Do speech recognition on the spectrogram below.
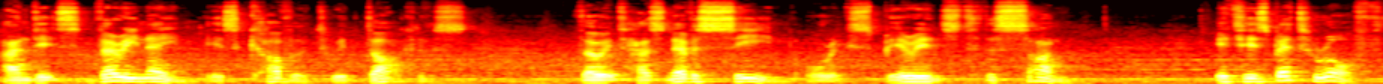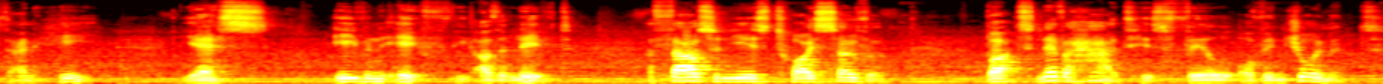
and its very name is covered with darkness, though it has never seen or experienced the sun, it is better off than he, yes, even if the other lived a thousand years twice over, but never had his fill of enjoyment.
